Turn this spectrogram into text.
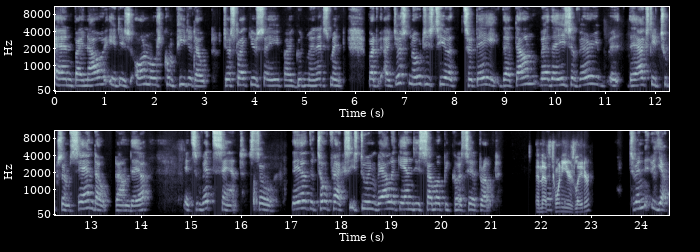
And by now it is almost competed out, just like you say, by good management. But I just noticed here today that down where there is a very, uh, they actually took some sand out down there. It's wet sand. So there the toad is doing well again this summer because they're drought. And that's 20 years later? 20, yeah.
